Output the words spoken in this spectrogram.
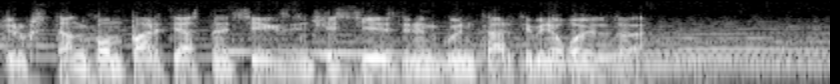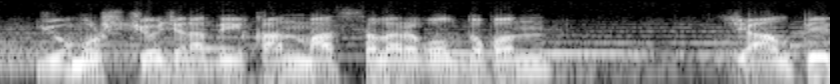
түркстан компартиясынын сегизинчи съездинин күн тартибине коюлду жумушчу жана дыйкан массалары колдогон жалпы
